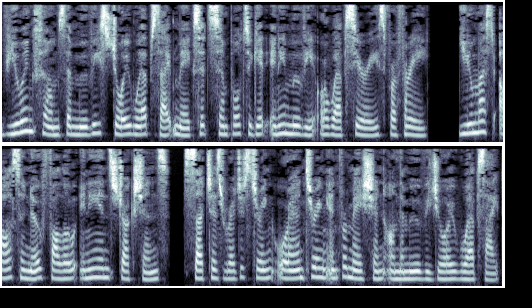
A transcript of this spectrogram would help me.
Viewing films The Moviesjoy website makes it simple to get any movie or web series for free. You must also know follow any instructions, such as registering or entering information on the MovieJoy website.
